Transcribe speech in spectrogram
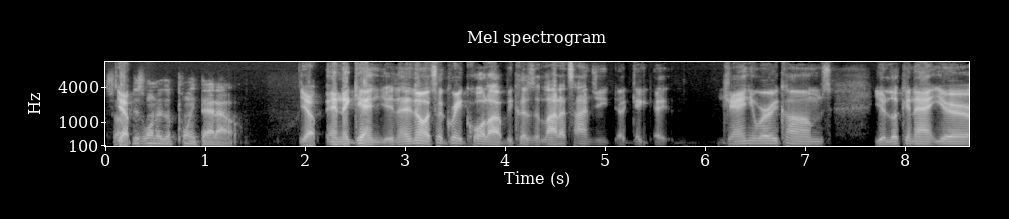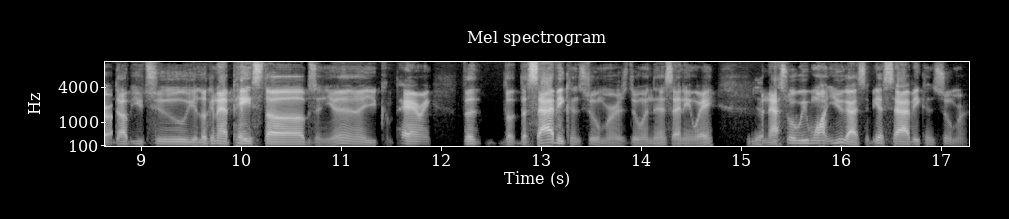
So Yep. I just wanted to point that out. Yep. And again, you- I know it's a great call out because a lot of times you uh, uh, January comes, you're looking at your W two, you're looking at pay stubs, and you're you comparing. The, the, savvy consumer is doing this anyway, and that's what we want you guys to be a savvy consumer.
